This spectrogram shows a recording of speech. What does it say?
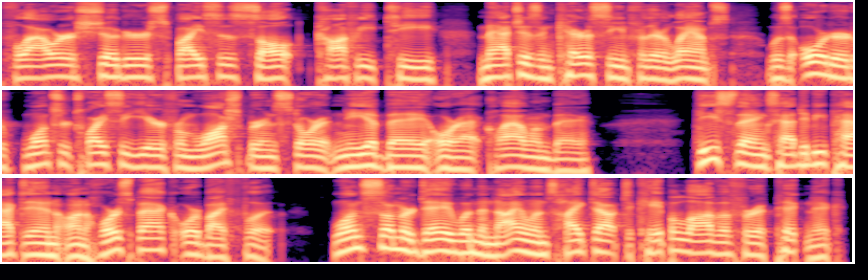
flour, sugar, spices, salt, coffee, tea, matches, and kerosene for their lamps was ordered once or twice a year from Washburn's store at Neah Bay or at Clallam Bay. These things had to be packed in on horseback or by foot. One summer day when the Nylunds hiked out to Cape Alava for a picnic,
